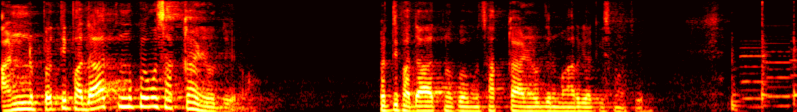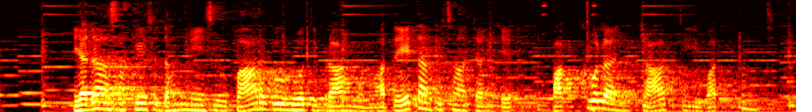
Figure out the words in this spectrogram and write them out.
අන්න ප්‍රතිපදාත්මකවම සක්කාය නිරුද්ධ වෙනවා. ප්‍රතිපදාත්මකවම සක්කාය නිරුද්ධ මාර්ගයක් ඉස්මතු වෙනවා. යදා සකේසු ධම්මේසු පාරගෝ හෝති බ්‍රාහ්මණ අතේතං පිසාචංච පක්ඛලං ചാති වත්තන්ති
